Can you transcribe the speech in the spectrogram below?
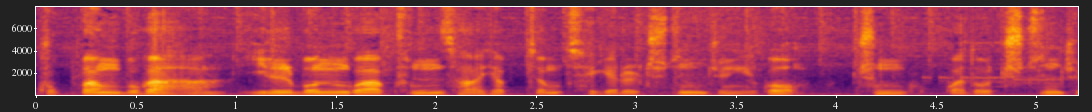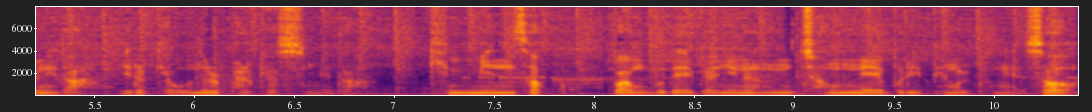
국방부가 일본과 군사협정 체결을 추진 중이고 중국과도 추진 중이다. 이렇게 오늘 밝혔습니다. 김민석 국방부 대변인은 정례 브리핑을 통해서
